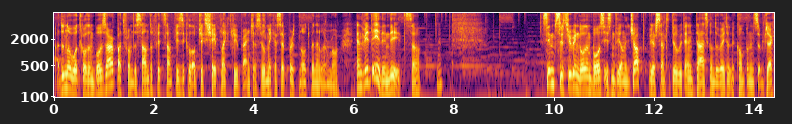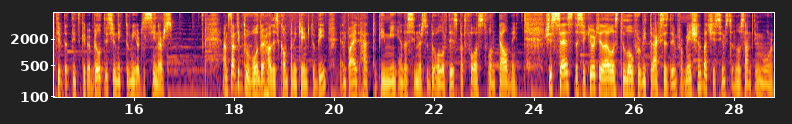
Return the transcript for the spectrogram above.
I don't know what golden boughs are, but from the sound of it, some physical objects shaped like tree branches. We'll make a separate note when I learn more. And we did indeed, so... Since retrieving golden balls isn't the only job, we are sent to deal with any task on the way to the component's objective that needs capabilities unique to me or the sinners. I'm starting to wonder how this company came to be and why it had to be me and the sinners to do all of this, but Faust won't tell me. She says the security level is too low for me to access the information, but she seems to know something more.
